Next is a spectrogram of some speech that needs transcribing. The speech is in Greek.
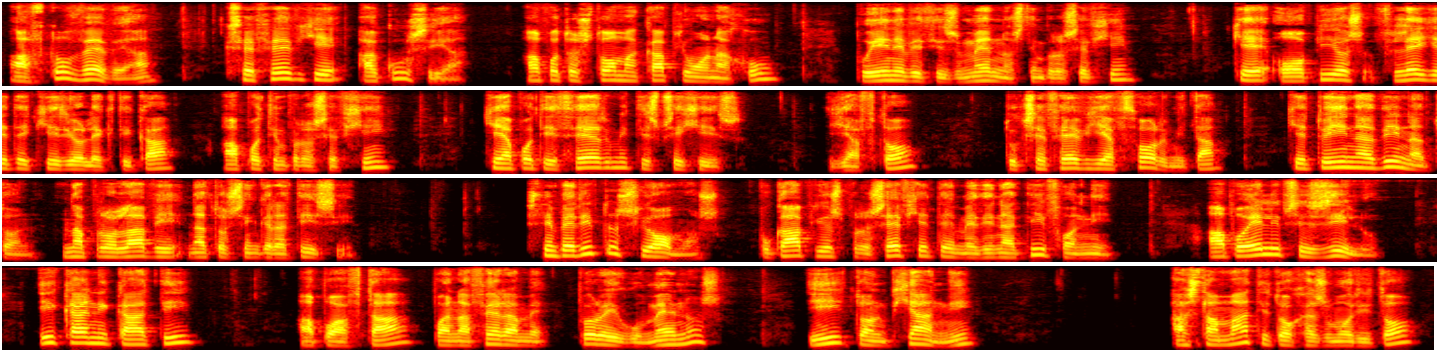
Αυτό βέβαια ξεφεύγει ακούσια από το στόμα κάποιου μοναχού που είναι βυθισμένος στην προσευχή και ο οποίος φλέγεται κυριολεκτικά από την προσευχή και από τη θέρμη της ψυχής. Γι' αυτό του ξεφεύγει αυθόρμητα και του είναι αδύνατον να προλάβει να το συγκρατήσει. Στην περίπτωση όμως που κάποιος προσεύχεται με δυνατή φωνή από έλλειψη ζήλου ή κάνει κάτι από αυτά που αναφέραμε προηγουμένως ή τον πιάνει ασταμάτητο χασμουριτό,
